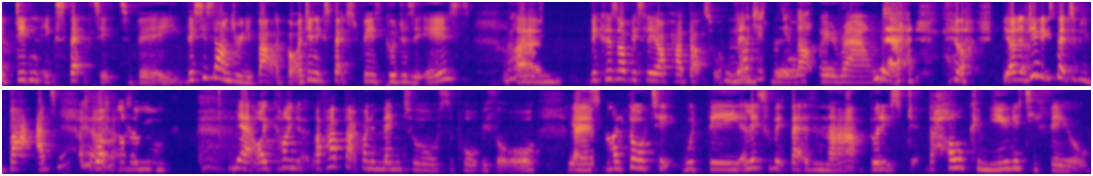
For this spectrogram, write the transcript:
I didn't expect it to be. This is, sounds really bad, but I didn't expect it to be as good as it is. right Um, because obviously I've had that sort of I'm glad you said it that way around yeah, yeah. I didn't expect it to be bad, but um, yeah, I kind of I've had that kind of mentor support before. yes Um, I thought it would be a little bit better than that, but it's the whole community feel.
